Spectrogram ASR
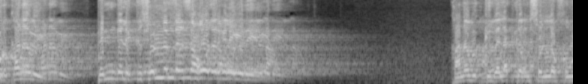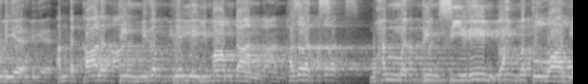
ஒரு கனவு. பெண்களுக்கு சொல்லுங்கள் சகோதரர்களே இதையெல்லாம். கனவுக்கு விளக்கம் சொல்லக்கூடிய அந்த காலத்தின் மிகப்பெரிய இமாம் தான் ஹசரத் முகம்மது பின் சீரீன் ரஹ்மத்துல்லாஹி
